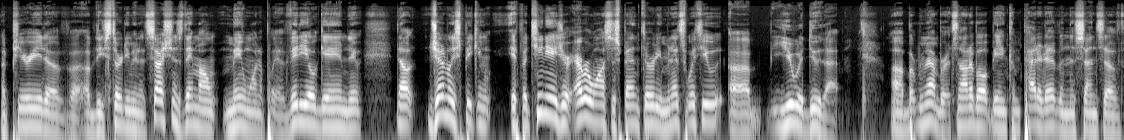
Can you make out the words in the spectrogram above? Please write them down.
a period of, uh, of these 30 minute sessions, they may, may want to play a video game. They, now, generally speaking, if a teenager ever wants to spend 30 minutes with you, uh, you would do that. Uh, but remember, it's not about being competitive in the sense of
